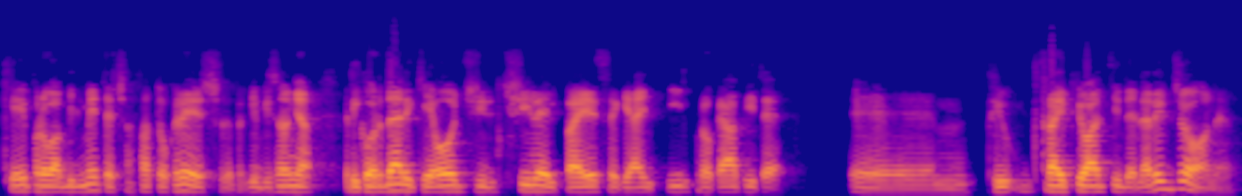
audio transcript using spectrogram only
che probabilmente ci ha fatto crescere, perché bisogna ricordare che oggi il Cile è il paese che ha il PIL pro capite eh, più, fra i più alti della regione,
